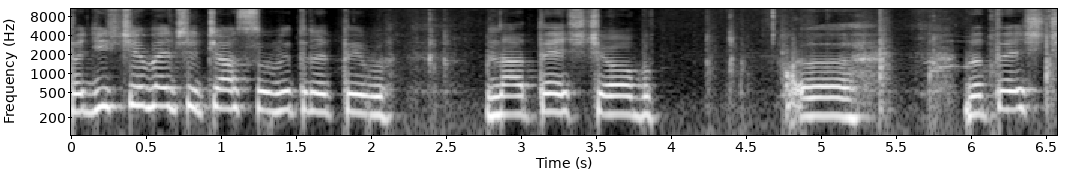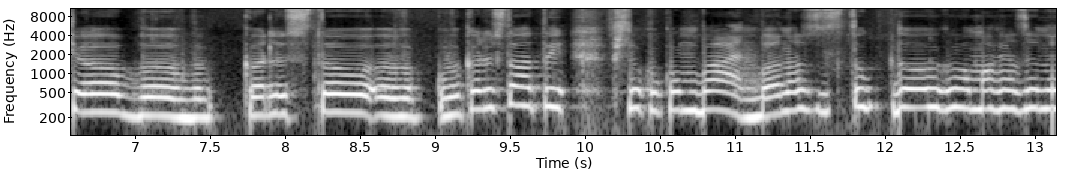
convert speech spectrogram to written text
тоді ще менше часу витратив на те, щоб. Е, на те, щоб використов... використовувати штуку комбайн, бо наступного магазину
